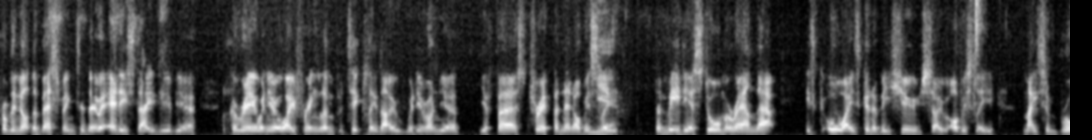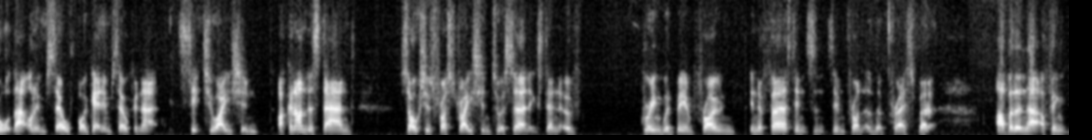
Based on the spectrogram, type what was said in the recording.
probably not the best thing to do at any stage of your career when you're away for England, particularly though when you're on your, your first trip. And then obviously Yeah. the media storm around that is always going to be huge. So obviously Mason brought that on himself by getting himself in that situation. I can understand Solskjaer's frustration to a certain extent of Greenwood being thrown in the first instance in front of the press, but other than that, I think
